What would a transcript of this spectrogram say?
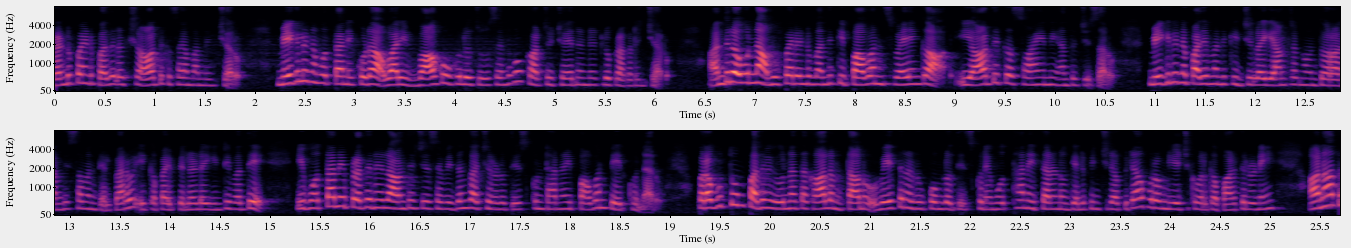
రెండు పాయింట్ పది లక్షల ఆర్థిక సాయం అందించారు. మిగిలిన మొత్తాన్ని కూడా వారి బాగోగులు చూసేందుకు ఖర్చు చేయనున్నట్లు ప్రకటించారు. అందులో ఉన్న ముప్పై రెండు మందికి పవన్ స్వయంగా ఈ ఆర్థిక సాయాన్ని అందజేశారు. మిగిలిన పది మందికి జిల్లా యంత్రాంగం ద్వారా అందిస్తామని తెలిపారు. ఇకపై పిల్లల ఇంటి వద్దే ఈ మొత్తాన్ని ప్రతి నెల అందజేసే విధంగా చర్యలు తీసుకుంటానని పవన్ పేర్కొన్నారు. ప్రభుత్వం పదవి ఉన్నత కాలం తాను వేతన రూపంలో తీసుకునే మొత్తాన్ని తనను గెలిపించిన పిఠాపురం నియోజకవర్గ పార్టీలోని అనాథ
